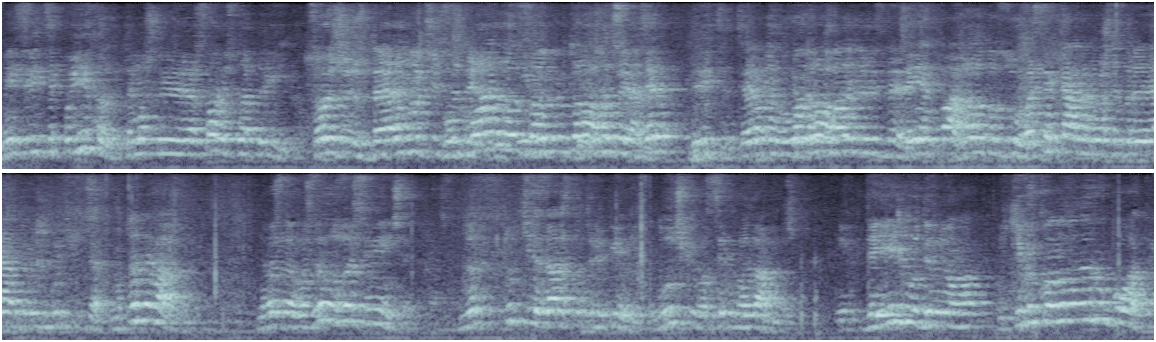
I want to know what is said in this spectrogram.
Ми звідси поїхали, тому що Юрій Ярославович сюди приїхав. Що ж жде? Буквально за півтора години. Це, дивіться, це години різниці. це є факт. Васяками можна перевіряти в будь-який час. Ну то не важливо. Не важливо, важливо зовсім інше. Ну, Тут є зараз потерпілий, Лучкий Василь Богданович, де є люди в нього, які виконували роботи.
